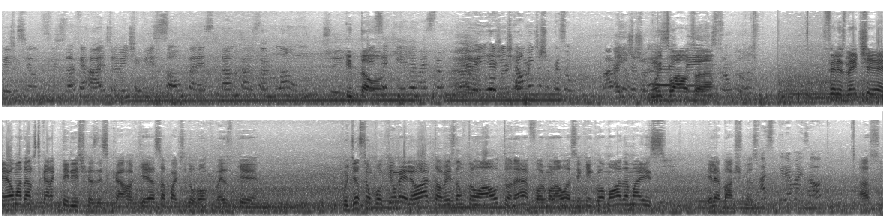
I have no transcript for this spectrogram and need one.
vejo assim, os vídeos da Ferrari, geralmente aquele som parece que tá no carro de Fórmula 1. Sim. Então, Esse aqui ele é mais tranquilo. É, e a gente realmente achou que ia ser um... A gente achou que Muito alto, né? estrondoso. Felizmente é uma das características desse carro aqui, essa parte do ronco mesmo, que podia ser um pouquinho melhor, talvez não tão alto, né? Fórmula 1 assim que incomoda, mas ele é baixo mesmo. Ah, você queria mais alto? Ah, sim.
